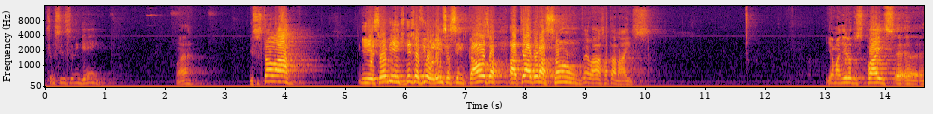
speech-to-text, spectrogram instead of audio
Você não precisa ser ninguém. É? Isso está lá. E esse é o ambiente, desde a violência sem causa até a adoração, sei lá, Satanás. E a maneira dos pais, é, é, é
